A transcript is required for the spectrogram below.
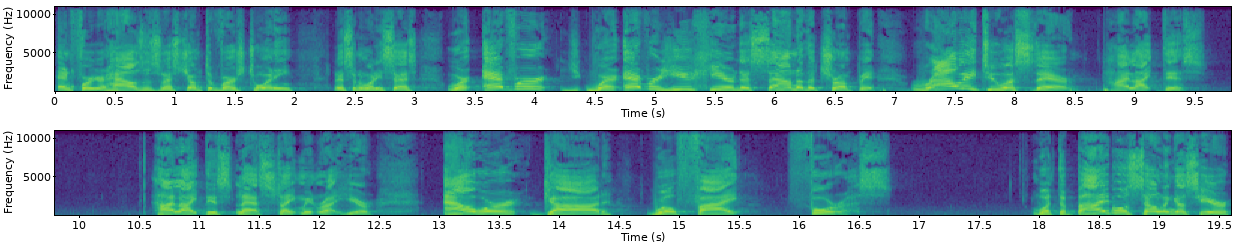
and for your houses. Let's jump to verse 20. Listen to what he says. Wherever, wherever you hear the sound of the trumpet, rally to us there. Highlight this. Highlight this last statement right here. Our God will fight for us. What the Bible is telling us here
